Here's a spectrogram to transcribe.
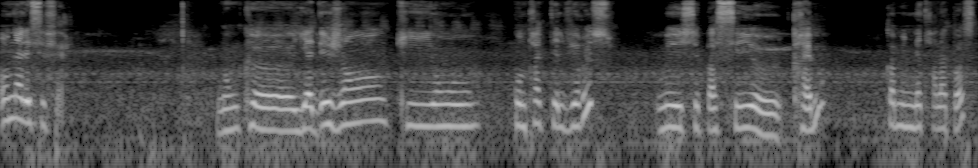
On a laissé faire. Donc, euh, il y a des gens qui ont contracté le virus, mais c'est passé euh, crème, comme une lettre à la poste.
